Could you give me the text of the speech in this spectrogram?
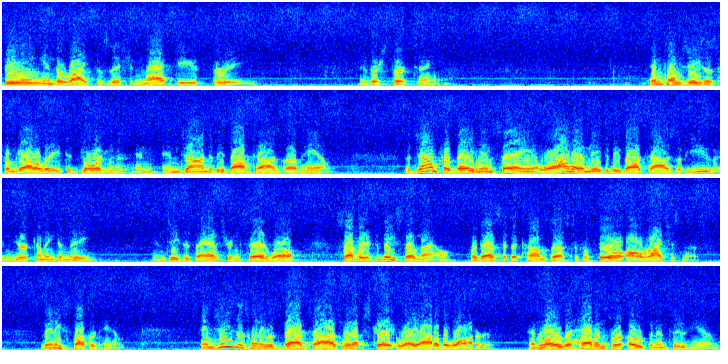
being in the right position. Matthew 3 and verse 13. Then comes Jesus from Galilee to Jordan and, and John to be baptized of him. But John forbade him, saying, Well, I have need to be baptized of you, and you're coming to me. And Jesus answered and said, Well, suffer it to be so now, for thus it becomes us to fulfill all righteousness. Then he suffered him. And Jesus, when he was baptized, went up straightway out of the water, and lo, the heavens were open unto him,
